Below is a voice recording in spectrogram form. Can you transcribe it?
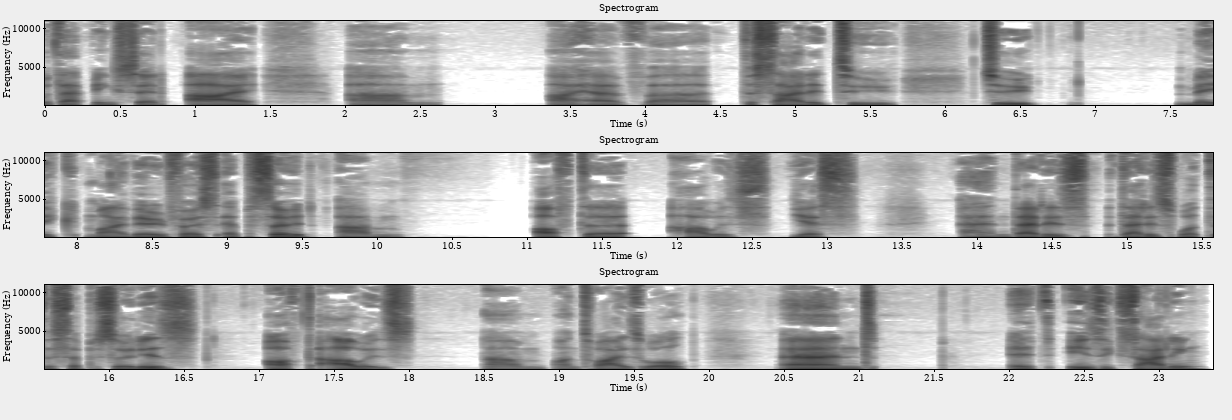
with that being said, I um, I have uh, decided to to make my very first episode um, after hours. Yes, and that is that is what this episode is after hours um, on Twice World, and it is exciting.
